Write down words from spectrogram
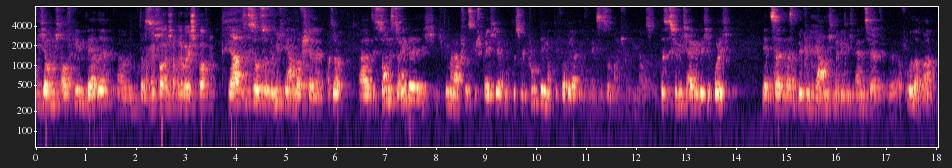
die ich auch nicht aufgeben werde. Ähm, haben wir vorher schon drüber gesprochen. Ja, das ist so, so für mich die Anlaufstelle. Also äh, die Saison ist zu Ende, ich, ich führe meine Abschlussgespräche und das Recruiting und die Vorbereitung auf die nächste Saison mache ich von Wien aus. Und das ist für mich eigentlich, obwohl ich jetzt seit weiß nicht wie vielen Jahren nicht mehr wirklich nennenswert äh, auf Urlaub war,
